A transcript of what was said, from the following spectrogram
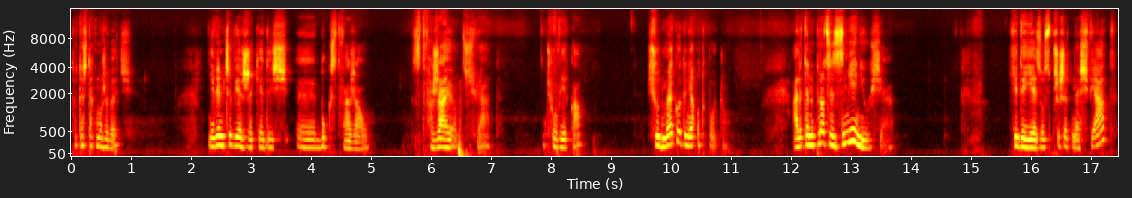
to też tak może być. Nie wiem, czy wiesz, że kiedyś y, Bóg stwarzał, stwarzając świat, człowieka, siódmego dnia odpoczął. Ale ten proces zmienił się, kiedy Jezus przyszedł na świat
